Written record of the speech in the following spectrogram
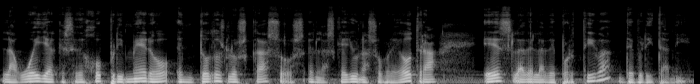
La huella que se dejó primero en todos los casos en las que hay una sobre otra es la de la deportiva de Brittany.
